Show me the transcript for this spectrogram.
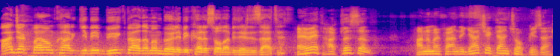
Ancak Bay Omkar gibi büyük bir adamın böyle bir karısı olabilirdi zaten. Evet haklısın. Hanımefendi gerçekten çok güzel.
